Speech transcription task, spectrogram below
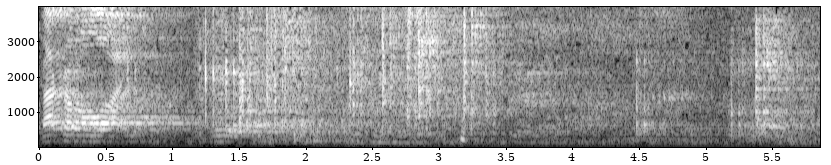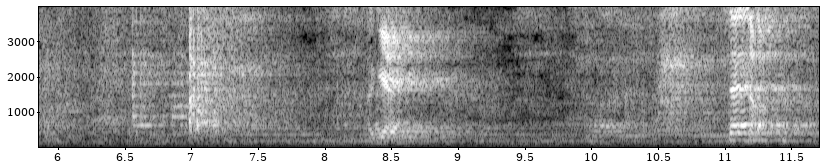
Back on the line. Again. Send them.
